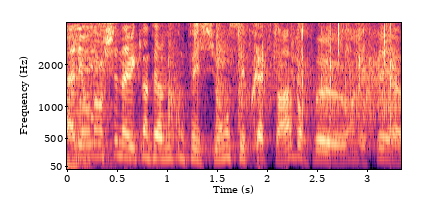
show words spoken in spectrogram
Allez, on enchaîne avec l'interview confession. C'est très simple. On peut en effet euh,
